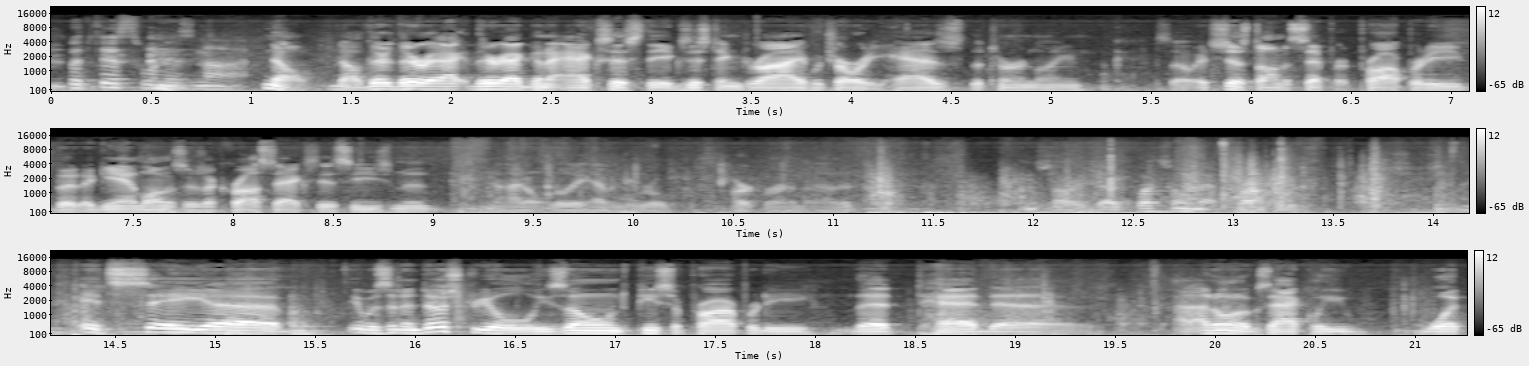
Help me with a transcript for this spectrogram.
But this one is not. No, no, they're, they're, ac- they're going to access the existing drive, which already has the turn lane. Okay. So it's just on a separate property, but again, as long as there's a cross-access easement, you know, I don't really have any real heartburn about it. I'm sorry, Doug, what's on that property? It's a, uh, it was an industrially zoned piece of property that had, uh, I don't know exactly what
